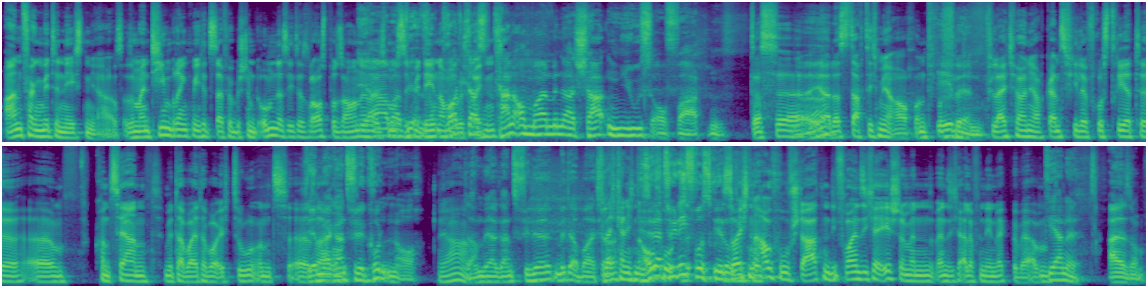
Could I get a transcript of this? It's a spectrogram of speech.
Anfang, Mitte nächsten Jahres. Also mein Team bringt mich jetzt dafür bestimmt um, dass ich das rausposaune. Ja, das muss ich mit denen nochmal besprechen. Das kann auch mal mit einer scharfen News aufwarten. Das, äh, ja. ja. das dachte ich mir auch. Und Eben. vielleicht hören ja auch ganz viele frustrierte äh, Konzernmitarbeiter bei euch zu. Und, äh, wir sagen, haben ja ganz viele Kunden auch. Ja. Da haben wir ja ganz viele Mitarbeiter. Vielleicht kann ich einen Aufruf, nicht frustriert solchen Aufruf starten. Die freuen sich ja eh schon, wenn, wenn sich alle von denen wegbewerben. Gerne. Also,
